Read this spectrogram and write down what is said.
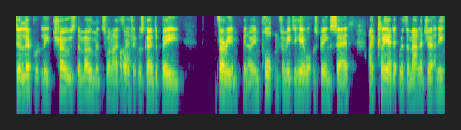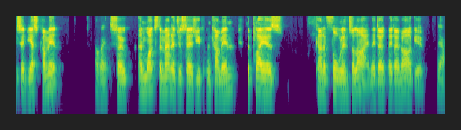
deliberately chose the moments when I Okay. thought it was going to be very, you know, important for me to hear what was being said. I cleared it with the manager, and he said, "Yes, come in." okay So, and once the manager says you can come in, the players kind of fall into line. They don't, they don't argue. yeah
